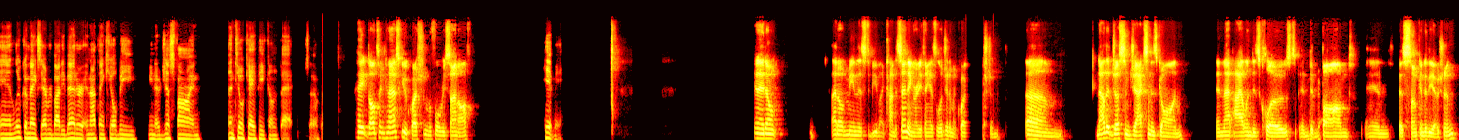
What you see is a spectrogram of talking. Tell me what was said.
And Luka makes everybody better. And I think he'll be, you know, just fine until KP comes back. So Hey, Dalton, can I ask you a question before we sign off? hit me. And I don't I don't mean this to be like condescending or anything. It's a legitimate question. Um, now that Justin Jackson is gone and that island is closed and been bombed and has sunk into the ocean,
